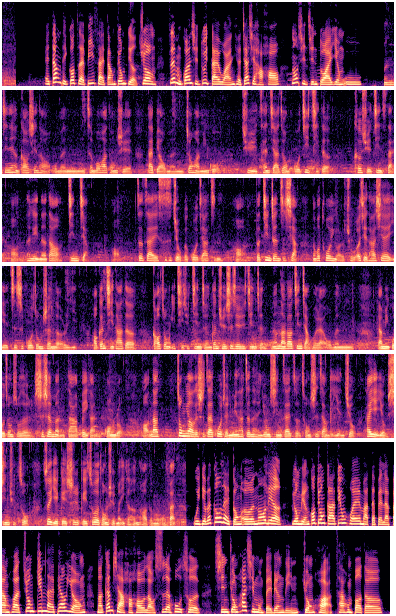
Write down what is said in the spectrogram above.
会当伫国际比赛当中得奖，这不管是对台湾或者是学校，拢是真大的荣誉。我们今天很高兴哈，我们陈柏华同学代表我们中华民国去参加这种国际级的科学竞赛，好，可以拿到金奖。好，这在四十九个国家之好的竞争之下，能够脱颖而出，而且他现在也只是国中生的而已。好，跟其他的。高中一起去竞争，跟全世界去竞争，能拿到金奖回来，我们阳明国中所有的师生们，大家倍感光荣。好，那重要的是在过程里面，他真的很用心在这从事这样的研究，他也有心去做，所以也给是给所有同学们一个很好的模范。为着要鼓励同学的努力，阳明国中家长会嘛特别来颁发奖金来表扬，嘛感谢学校老师的付出。新中华新闻北明林中华采访报道。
